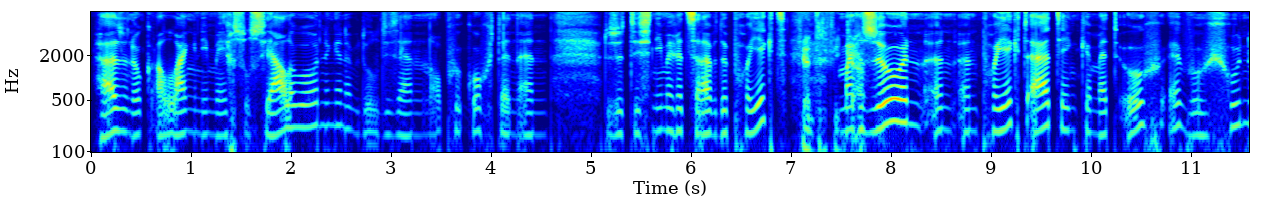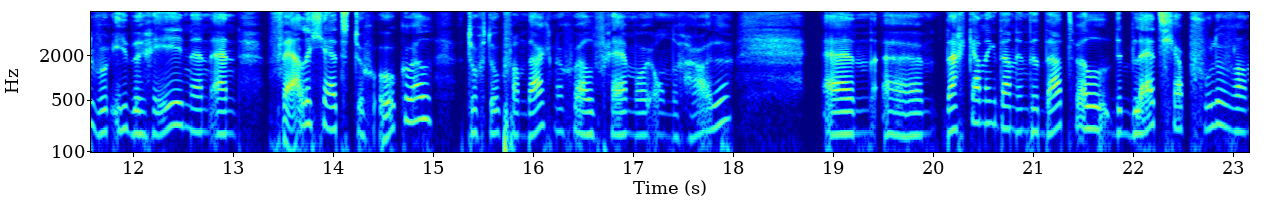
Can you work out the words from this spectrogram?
huizen ook al lang niet meer sociale woningen. Ik bedoel, die zijn opgekocht en, en dus het is niet meer hetzelfde project. Maar zo een, een, een project uitdenken met oog hè, voor groen voor iedereen en, en veiligheid toch ook wel. Het wordt ook vandaag nog wel vrij mooi onderhouden. En uh, daar kan ik dan inderdaad wel de blijdschap voelen van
